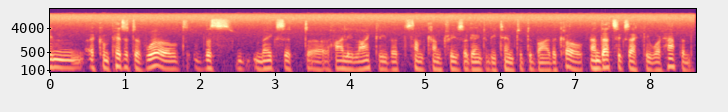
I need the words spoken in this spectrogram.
In a competitive world, this makes it uh, highly likely that some countries are going to be tempted to buy the coal, and that's exactly what happened.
